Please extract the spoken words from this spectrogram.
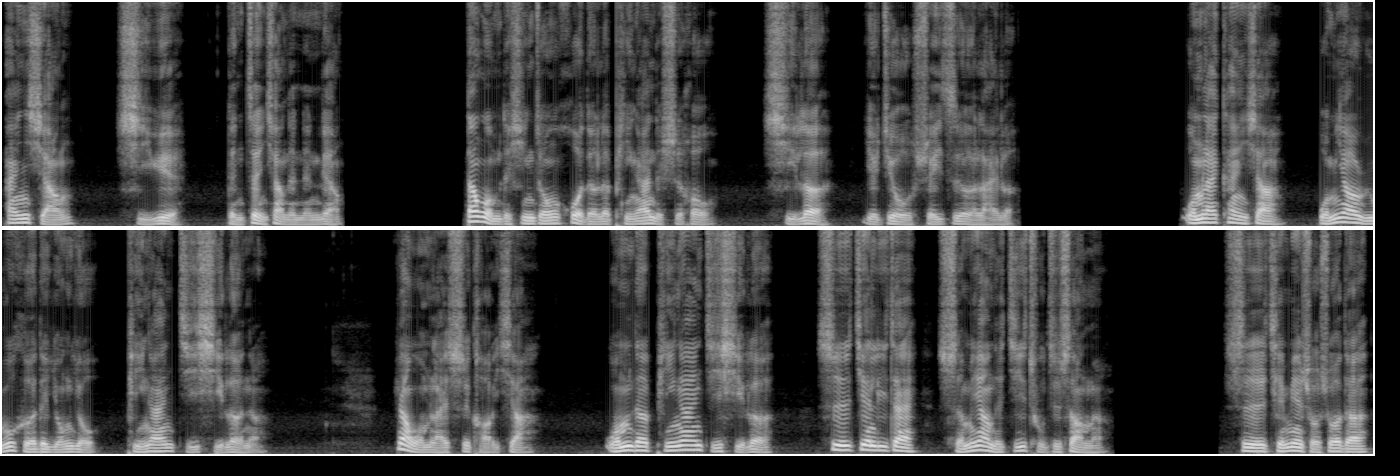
安详、喜悦等正向的能量。当我们的心中获得了平安的时候，喜乐也就随之而来了。我们来看一下，我们要如何的拥有平安及喜乐呢？让我们来思考一下，我们的平安及喜乐是建立在什么样的基础之上呢？是前面所说的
